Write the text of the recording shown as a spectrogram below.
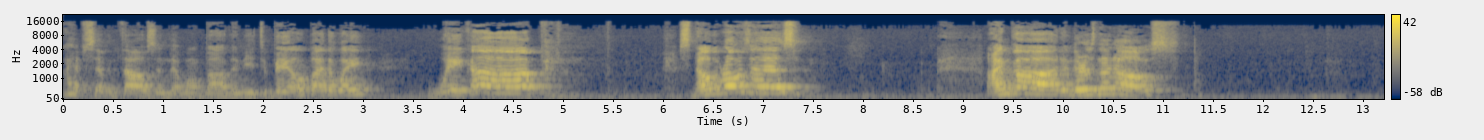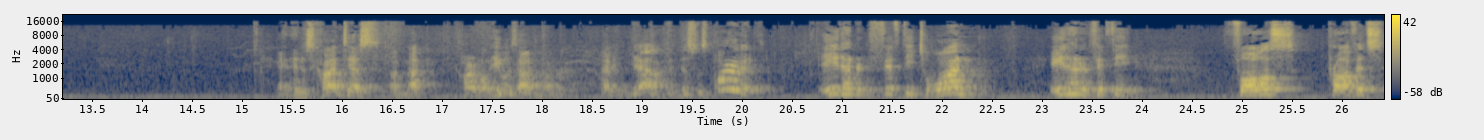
I have 7,000 that won't bow the knee to Baal, by the way. Wake up! Smell the roses! I'm God and there is none else. And in his contest of Mount Carmel, he was outnumbered. I mean, yeah, this was part of it. 850 to 1. 850 false prophets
